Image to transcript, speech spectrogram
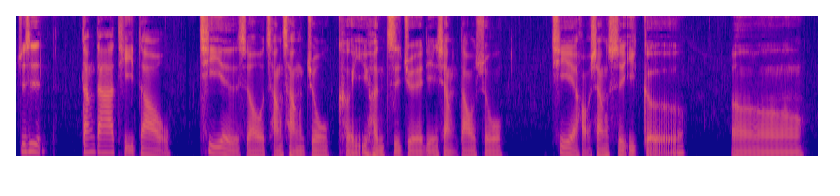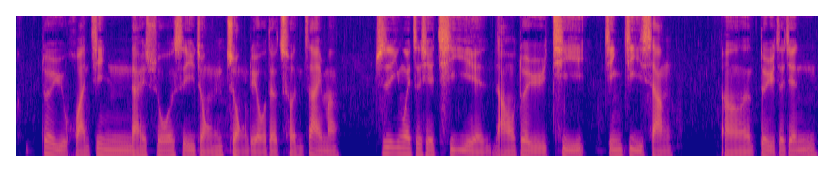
就是当大家提到企业的时候，常常就可以很直觉联想到说。企业好像是一个，呃，对于环境来说是一种肿瘤的存在吗？就是因为这些企业，然后对于企经济上，呃，对于这间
